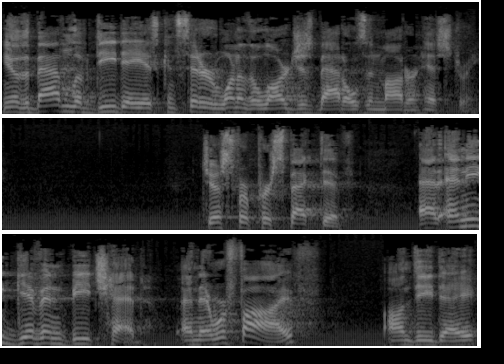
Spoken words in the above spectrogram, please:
you know, the Battle of D Day is considered one of the largest battles in modern history. Just for perspective, at any given beachhead, and there were five on D Day,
